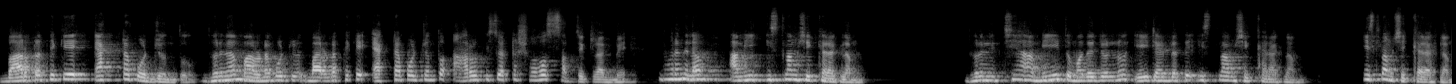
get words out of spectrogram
বারোটা থেকে একটা পর্যন্ত, ধরে নিলাম বারোটা পর্যন্ত বারোটা থেকে একটা পর্যন্ত আরও কিছু একটা সহজ সাবজেক্ট রাখবে। ধরে নিলাম আমি ইসলাম শিক্ষা রাখলাম। ধরে নিচ্ছি আমি তোমাদের জন্য এই টাইমটাতে ইসলাম শিক্ষা রাখলাম। ইসলাম শিক্ষা রাখলাম।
